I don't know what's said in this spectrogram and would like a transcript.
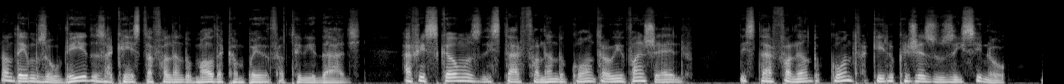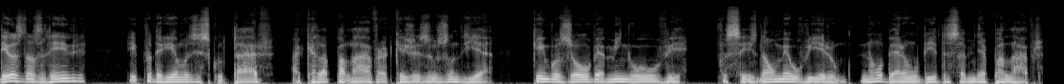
não demos ouvidos a quem está falando mal da campanha da fraternidade arriscamos de estar falando contra o Evangelho, de estar falando contra aquilo que Jesus ensinou. Deus nos livre e poderíamos escutar aquela palavra que Jesus um dia: Quem vos ouve, a mim ouve. Vocês não me ouviram, não deram ouvidos à minha palavra.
